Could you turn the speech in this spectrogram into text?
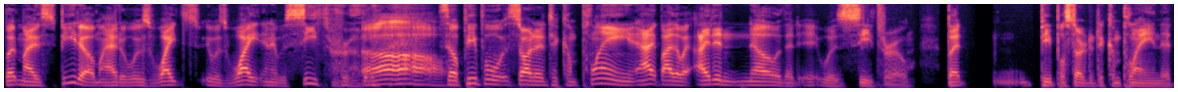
but my speedo, my head it was white. It was white and it was see through. Oh, So people started to complain. I, by the way, I didn't know that it was see through, but people started to complain that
